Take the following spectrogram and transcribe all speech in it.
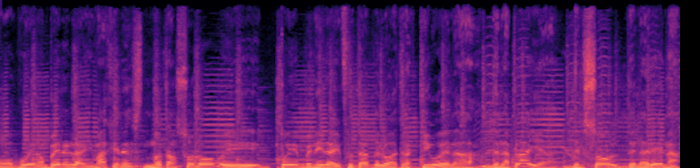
Como pudieron ver en las imágenes, no tan solo eh, pueden venir a disfrutar de los atractivos de la, de la playa, del sol, de la arena,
